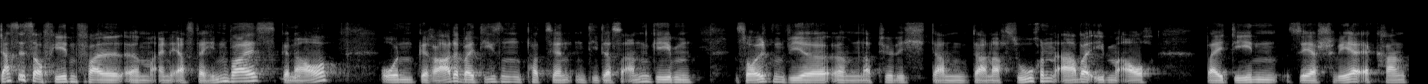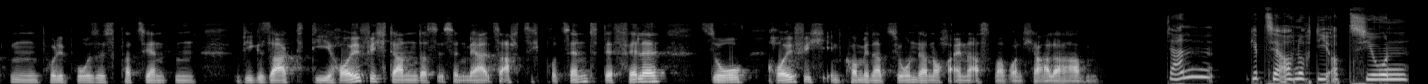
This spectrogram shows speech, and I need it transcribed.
Das ist auf jeden Fall ähm, ein erster Hinweis, genau. Und gerade bei diesen Patienten, die das angeben, sollten wir ähm, natürlich dann danach suchen, aber eben auch bei den sehr schwer erkrankten Polyposis-Patienten, wie gesagt, die häufig dann, das ist in mehr als 80 Prozent der Fälle, so häufig in Kombination dann noch eine Asthma bronchiale haben. Dann gibt es ja auch noch die Option,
